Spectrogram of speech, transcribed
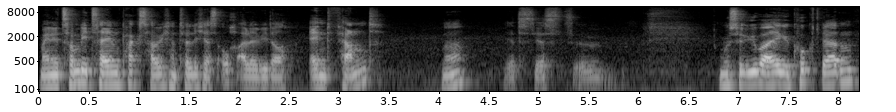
meine Zombie-Zellenpacks habe ich natürlich jetzt auch alle wieder entfernt. Ne? Jetzt, jetzt äh, muss hier überall geguckt werden,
